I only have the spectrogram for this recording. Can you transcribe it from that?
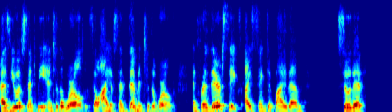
As you have sent me into the world, so I have sent them into the world. And for their sakes, I sanctify them so that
